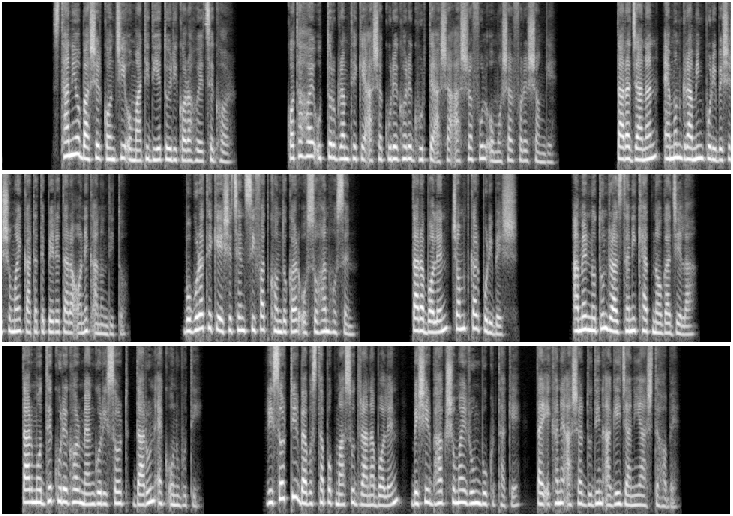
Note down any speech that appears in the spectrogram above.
স্থানীয় বাঁশের কঞ্চি ও মাটি দিয়ে তৈরি করা হয়েছে ঘর। কথা হয় উত্তরগ্রাম থেকে আসা কুড়েঘরে ঘুরতে আসা আশরাফুল ও মোশারফরের সঙ্গে। তারা জানান, এমন গ্রামীণ পরিবেশে সময় কাটাতে পেরে তারা অনেক আনন্দিত। বগুড়া থেকে এসেছেন সিফাত খন্দকার ও সোহান হোসেন। তারা বলেন, চমৎকার পরিবেশ। আমের নতুন রাজধানী খ্যাত নওগাঁ জেলা। তার মধ্যে কুড়েঘর ম্যাঙ্গো রিসোর্ট, দারুণ এক অনুভূতি। রিসোর্টটির ব্যবস্থাপক মাসুদ রানা বলেন, বেশিরভাগ সময় রুম বুক থাকে তাই এখানে আসার দুদিন আগেই জানিয়ে আসতে হবে।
